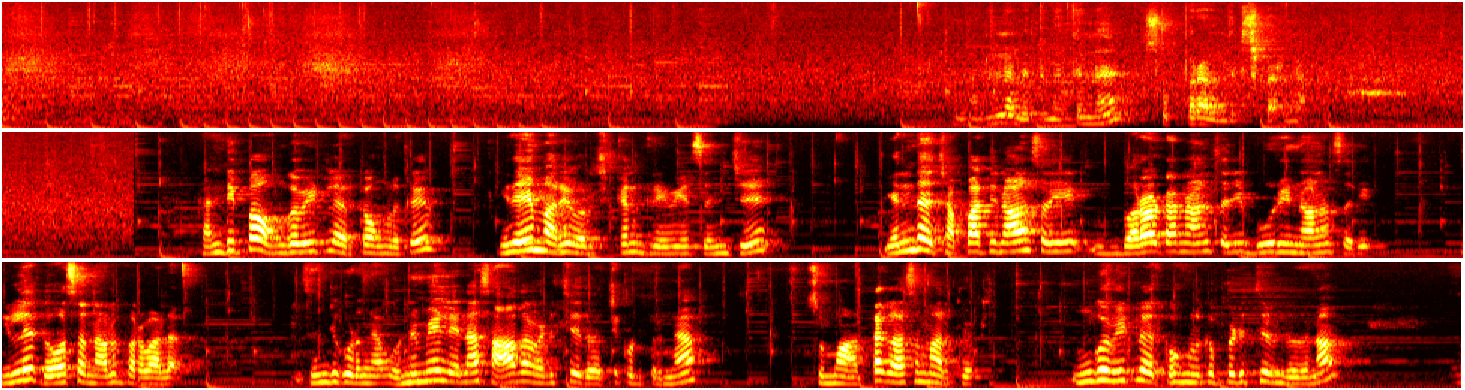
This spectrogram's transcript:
மெத்து மெத்துன்னு சூப்பராக வந்துடுச்சு பாருங்க. கண்டிப்பாக உங்கள் வீட்டில் இருக்கவங்களுக்கு இதே மாதிரி ஒரு சிக்கன் கிரேவியை செஞ்சு எந்த சப்பாத்தினாலும் சரி பரோட்டானாலும் சரி பூரினாலும் சரி இல்லை தோசைனாலும் பரவாயில்ல. செஞ்சு கொடுங்க. ஒன்றுமே இல்லைன்னா சாதம் வடித்து இதை வச்சு கொடுத்துருங்க. சும்மா அட்டகாசமாக இருக்குது உங்கள் வீட்டில் இருக்கவங்களுக்கு பிடிச்சிருந்ததுன்னா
